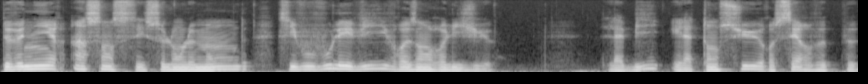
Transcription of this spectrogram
devenir insensé selon le monde si vous voulez vivre en religieux. L'habit et la tonsure servent peu.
